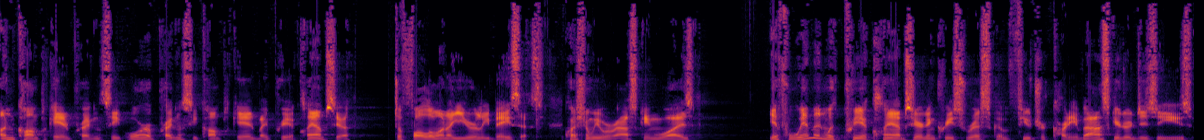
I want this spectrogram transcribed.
uncomplicated pregnancy or a pregnancy complicated by preeclampsia to follow on a yearly basis. The question we were asking was if women with preeclampsia are at increased risk of future cardiovascular disease,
